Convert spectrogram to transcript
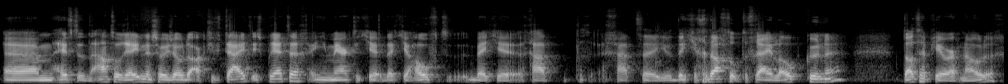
Ehm, heeft een aantal redenen. Sowieso de activiteit is prettig en je merkt dat je, dat je hoofd een beetje gaat, gaat eh, dat je gedachten op de vrije loop kunnen. Dat heb je heel erg nodig.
